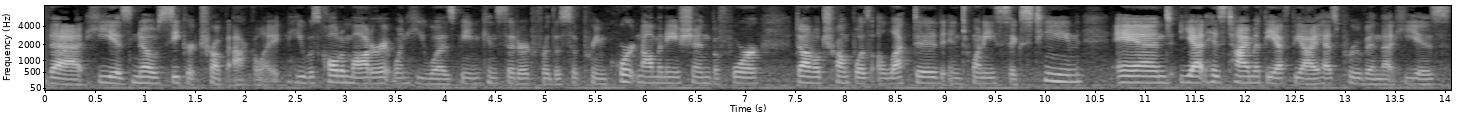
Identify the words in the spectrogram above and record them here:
that he is no secret Trump acolyte. He was called a moderate when he was being considered for the Supreme Court nomination before Donald Trump was elected in 2016, and yet his time at the FBI has proven that he is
